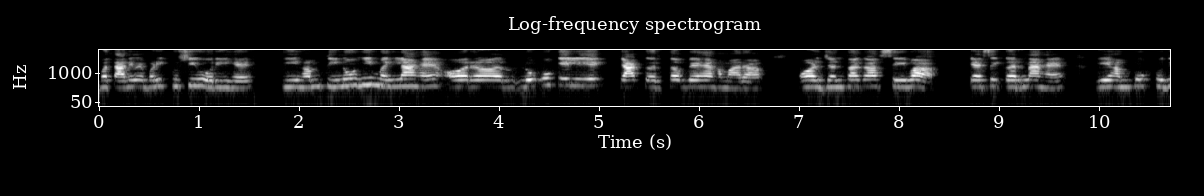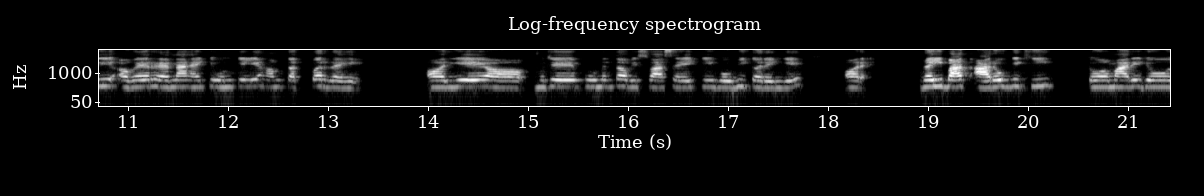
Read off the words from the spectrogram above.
बताने में बड़ी खुशी हो रही है कि हम तीनों ही महिला हैं और लोगों के लिए क्या कर्तव्य है हमारा? और जनता का सेवा कैसे करना है? ये हमको खुद ही अवेयर रहना है कि उनके लिए हम तत्पर रहे। और ये अ, मुझे पूर्णतः विश्वास है कि वो भी करेंगे। और रही बात आरोग्य की तो हमारे जो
